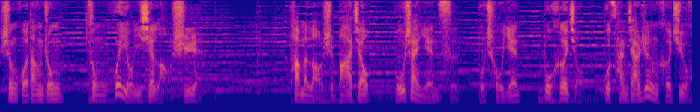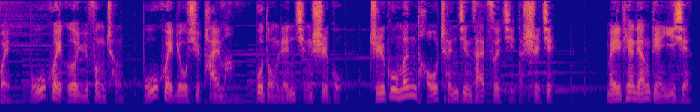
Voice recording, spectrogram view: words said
生活当中总会有一些老实人，他们老实巴交，不善言辞，不抽烟，不喝酒，不参加任何聚会，不会阿谀奉承，不会溜须拍马，不懂人情世故，只顾闷头沉浸在自己的世界，每天两点一线，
